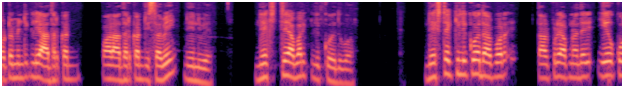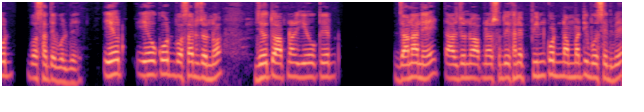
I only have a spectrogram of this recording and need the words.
automatically Aadhaar card per Aadhaar card হিসাবেই নিয়ে নেবে। নেক্সটে আবার ক্লিক করে দেবো। নেক্সটে ক্লিক করে দেওয়ার পর তারপরে আপনাদের এও কোড বসাতে বলবে। এও এও কোড বসার জন্য যেহেতু আপনার এও কোড জানা নেই, তার জন্য আপনারা শুধু এখানে পিনকোড নাম্বারটি বসে দিবে।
